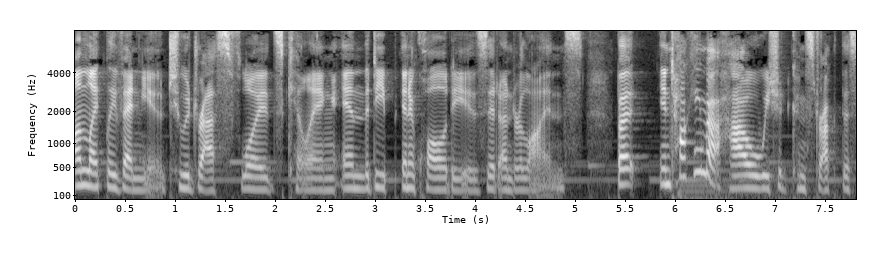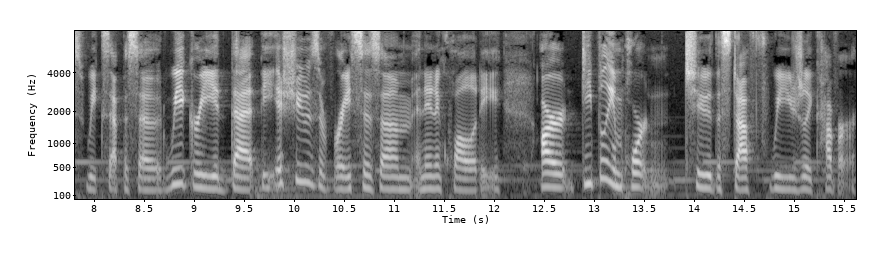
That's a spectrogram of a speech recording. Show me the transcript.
unlikely venue to address Floyd's killing and the deep inequalities it underlines. But in talking about how we should construct this week's episode, we agreed that the issues of racism and inequality are deeply important to the stuff we usually cover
